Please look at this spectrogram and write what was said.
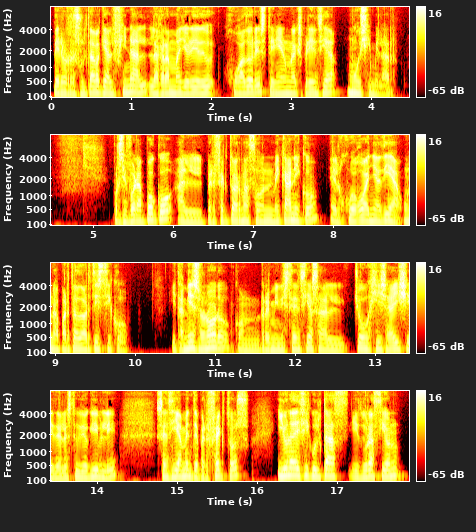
pero resultaba que al final la gran mayoría de jugadores tenían una experiencia muy similar. Por si fuera poco, al perfecto armazón mecánico, el juego añadía un apartado artístico y también sonoro, con reminiscencias al Joe Hisaishi del estudio Ghibli, sencillamente perfectos, y una dificultad y duración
